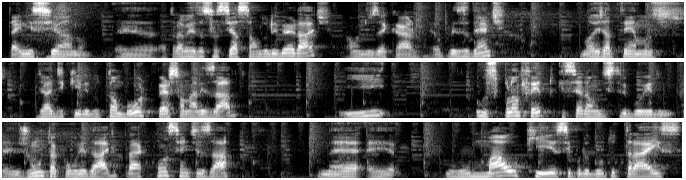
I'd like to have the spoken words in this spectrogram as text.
está iniciando é, através da Associação do Liberdade, onde o Zé Carlos é o presidente. Nós já temos já adquirido o tambor personalizado e os panfletos que serão distribuídos é, junto à comunidade para conscientizar né, é, o mal que esse produto traz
